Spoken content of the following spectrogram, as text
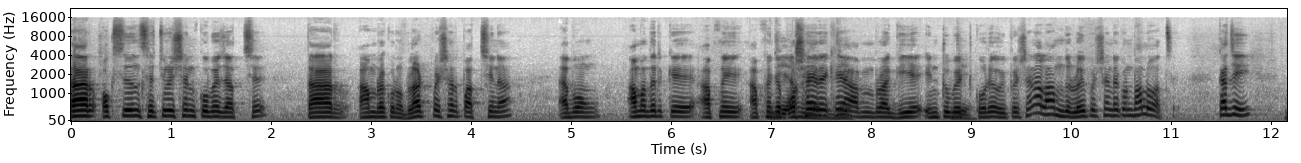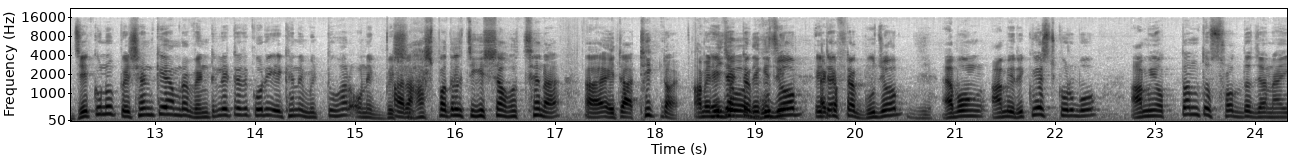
তার অক্সিজেন স্যাচুরেশন কমে যাচ্ছে তার আমরা কোনো ব্লাড প্রেশার পাচ্ছি না এবং আমাদেরকে আপনি আপনাকে বসায় রেখে আমরা গিয়ে ইন্টুবেট করে ওই পেশেন্ট আলহামদুলিল্লাহ ওই পেশেন্ট এখন ভালো আছে। কাজেই যে কোনো পেশেন্টকে আমরা ভেন্টিলেটর করি এখানে মৃত্যু হার অনেক বেশি। আর হাসপাতালে চিকিৎসা হচ্ছে না এটা ঠিক নয়। আমি এটা একটা গুজব এটা একটা গুজব এবং আমি রিকোয়েস্ট করব আমি অত্যন্ত শ্রদ্ধা জানাই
